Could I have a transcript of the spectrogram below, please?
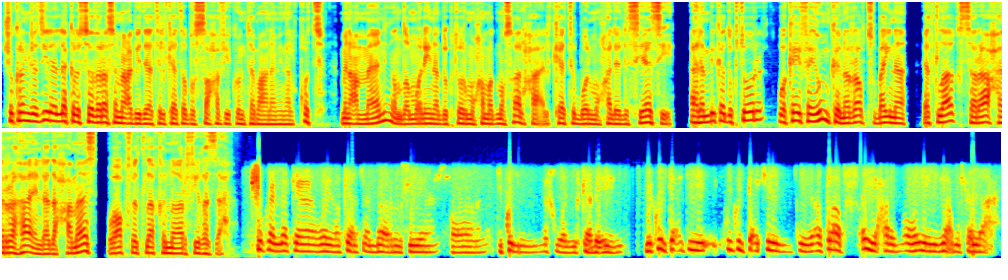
شكرا جزيلا لك الأستاذ راسم عبيدات الكاتب الصحفي كنت معنا من القدس. من عمان ينضم إلينا الدكتور محمد مصالحه الكاتب والمحلل السياسي. أهلا بك دكتور وكيف يمكن الربط بين إطلاق سراح الرهائن لدى حماس ووقف إطلاق النار في غزة؟ شكرا لك ولوكاله الأنباء الروسية ولكل الإخوة المتابعين. بكل تاكيد بكل تأكيد أطراف أي حرب أو أي نزاع مسلح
